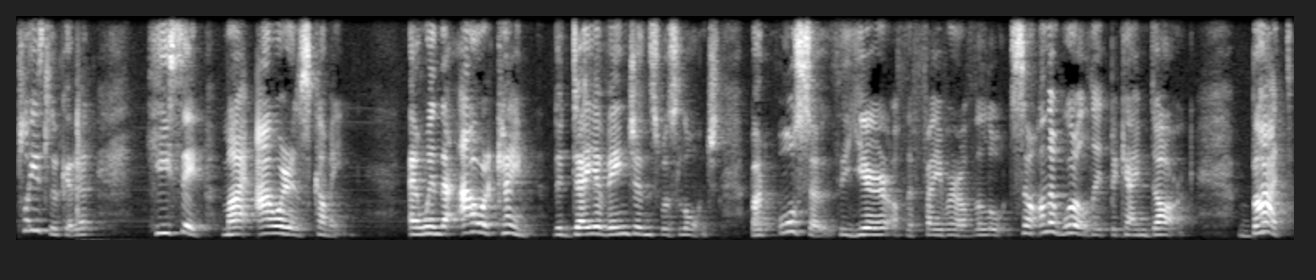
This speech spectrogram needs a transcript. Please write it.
Please look at it. He said, My hour is coming. And when the hour came, the day of vengeance was launched, but also the year of the favor of the Lord. So on the world it became dark. But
